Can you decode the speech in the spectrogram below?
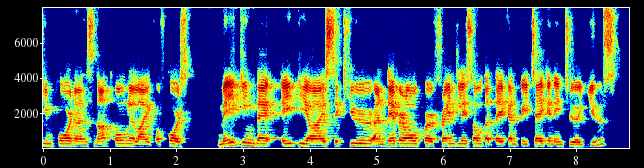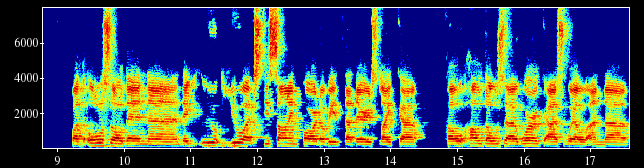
importance not only like of course making the API secure and developer friendly so that they can be taken into use but also then uh, the UX design part of it that there's like uh, how how those uh, work as well and uh,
